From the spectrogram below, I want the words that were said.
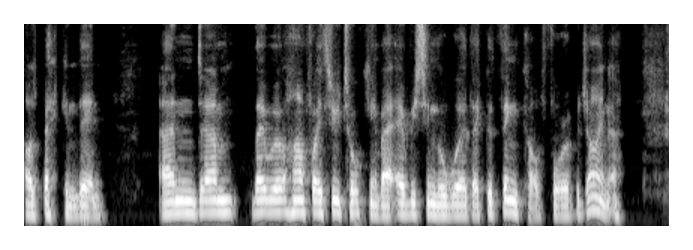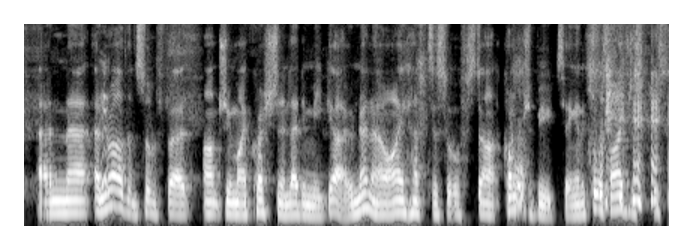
I was beckoned in, and um, they were halfway through talking about every single word they could think of for a vagina. And uh, and rather than sort of uh, answering my question and letting me go, no, no, I had to sort of start contributing. And of course, I just, just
